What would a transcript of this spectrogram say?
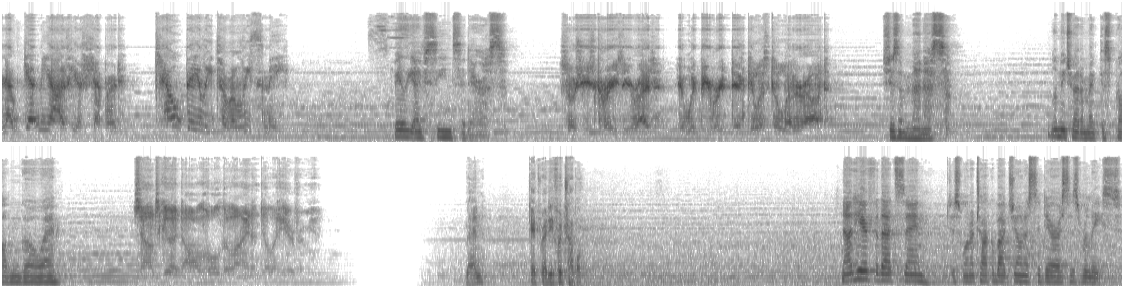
Now get me out of here, Shepard. Tell Bailey to release me. Bailey, I've seen Sederis. So she's crazy, right? It would be ridiculous to let her out. She's a menace. Let me try to make this problem go away. Sounds good. I'll hold the line until I hear from you. Men, get ready for trouble. Not here for that, Sayn. Just want to talk about Jonas Sederis' release.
